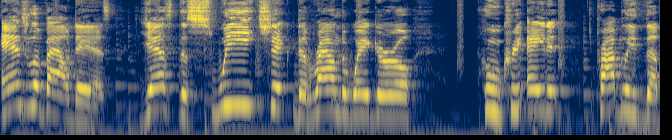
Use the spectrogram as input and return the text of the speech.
Angela Valdez. Yes, the sweet chick, the roundaway girl who created probably the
